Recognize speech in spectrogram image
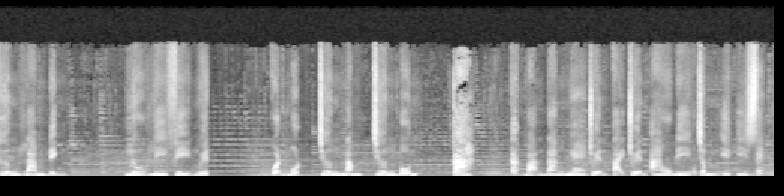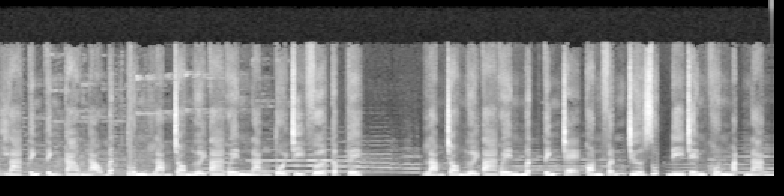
Thương Lam Đỉnh. Lưu Ly Phỉ Nguyệt. Quận 1 chương 5 chương 4 K Các bạn đang nghe chuyện tại truyện Audi.xyz ra tính tình cao ngạo bất tuân làm cho người ta quên nàng tuổi chỉ vừa cập kê. Làm cho người ta quên mất tính trẻ con vẫn chưa rút đi trên khuôn mặt nàng.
